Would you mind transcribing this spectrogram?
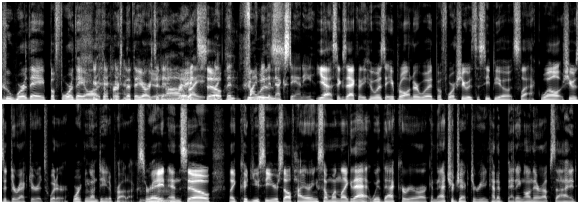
who were they before they are the person that they are Yeah. today? Ah, right? right. So like, then who find me the next Annie. Yes, exactly. Who was April Underwood before she was the CPO at Slack? Well, she was a director at Twitter working on data products, right? And so, like, could you see yourself hiring someone like that with that career arc and that trajectory and kind of betting on their upside,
